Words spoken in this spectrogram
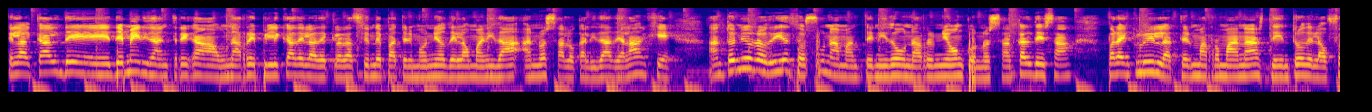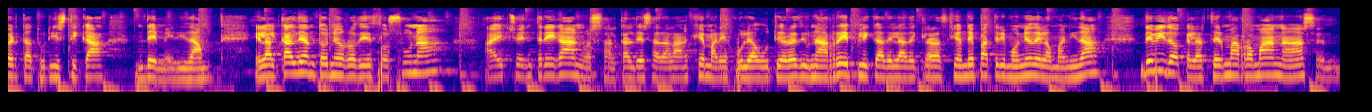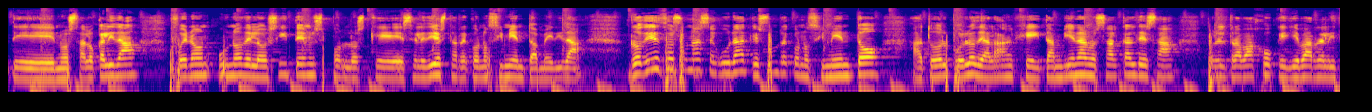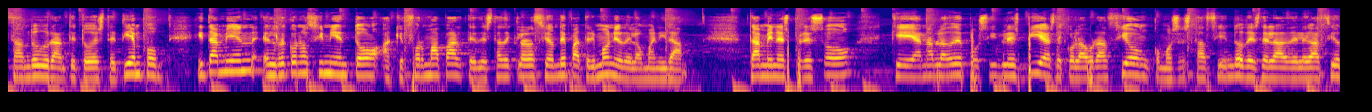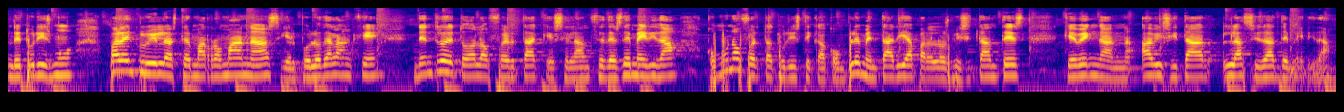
El alcalde de Mérida entrega una réplica de la Declaración de Patrimonio de la Humanidad a nuestra localidad de Alange. Antonio Rodríguez Osuna ha mantenido una reunión con nuestra alcaldesa para incluir las termas romanas dentro de la oferta turística de Mérida. El alcalde Antonio Rodríguez Osuna ha hecho entrega a nuestra alcaldesa de Alange, María Julia Gutiérrez, de una réplica de la Declaración de Patrimonio de la Humanidad, debido a que las termas romanas de nuestra localidad fueron uno de los ítems por los que se le dio este reconocimiento a Mérida. Rodríguez Osuna asegura que es un reconocimiento a todo el pueblo de Alange y también a nuestra alcaldesa por el trabajo que lleva realizando durante todo este tiempo y también el reconocimiento a que forma parte de esta Declaración de Patrimonio de la Humanidad. También expresó que han hablado de posibles vías de colaboración, como se está haciendo desde la Delegación de Turismo, para incluir las termas romanas y el pueblo de Alange dentro de toda la oferta que se lance desde Mérida como una oferta turística complementaria para los visitantes que vengan a visitar la ciudad de Mérida.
